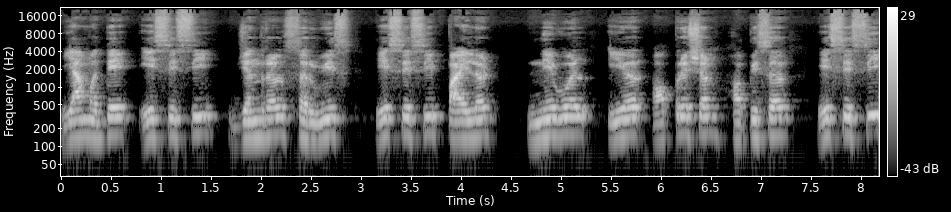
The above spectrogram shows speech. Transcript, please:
यामध्ये S S C general service S S C pilot naval air operation officer S S C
